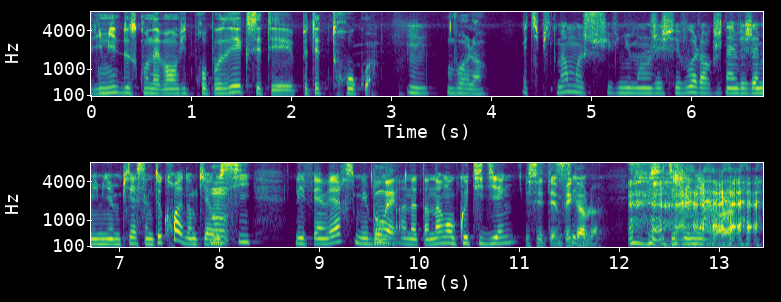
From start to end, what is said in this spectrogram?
limites de ce qu'on avait envie de proposer et que c'était peut-être trop quoi. Hmm. Voilà. Mais typiquement, moi, je suis venue manger chez vous alors que je n'avais jamais mis un pied à Sainte-Croix. Donc, il y a hmm. aussi l'effet inverse. Mais bon, en attendant, au quotidien. Et c'était impeccable. C'était génial.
